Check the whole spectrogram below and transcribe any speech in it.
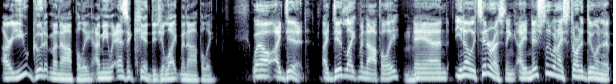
Are you good at Monopoly? I mean, as a kid, did you like Monopoly? Well, I did. I did like Monopoly. Mm-hmm. And, you know, it's interesting. I initially, when I started doing it,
